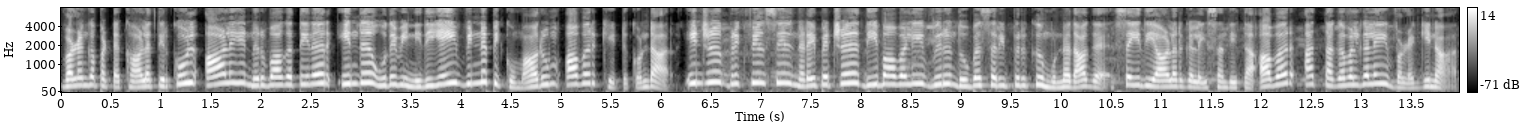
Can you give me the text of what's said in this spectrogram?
வழங்கப்பட்ட காலத்திற்குள் ஆலய நிர்வாகத்தினர் இந்த உதவி நிதியை விண்ணப்பிக்குமாறும் அவர் கேட்டுக்கொண்டார். இன்று பிரிக்ஃபீல்ஸில் நடைபெற்ற தீபாவளி விருந்து உபசரிப்பிற்கு முன்னதாக செய்தியாளர்களை சந்தித்த அவர் அத்தகவல்களை வழங்கினார்.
